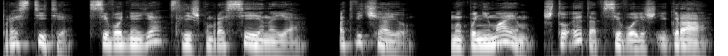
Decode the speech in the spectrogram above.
«Простите, сегодня я слишком рассеянная». Отвечаю. «Мы понимаем, что это всего лишь игра,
